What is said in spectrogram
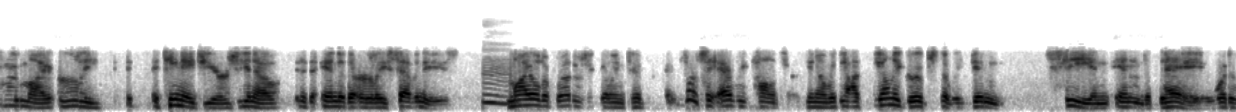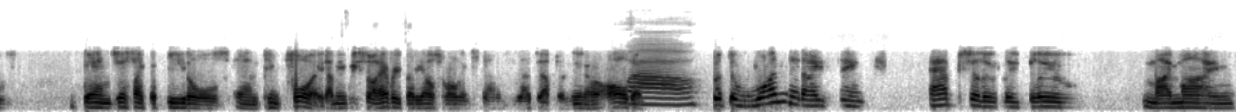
through my early teenage years, you know, at the end of the early 70s, mm. my older brothers are going to virtually every concert. You know, with the, the only groups that we didn't see in, in the day would have been just like the Beatles and Pink Floyd. I mean, we saw everybody else, Rolling Stones, Led Zeppelin, you know, all wow. that. But the one that I think absolutely blew my mind,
